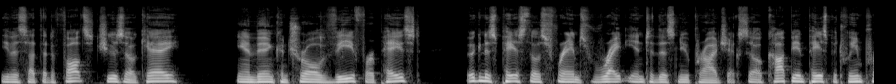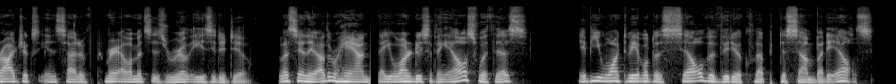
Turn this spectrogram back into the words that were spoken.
Leave this at the defaults, choose OK, and then Control V for paste. We can just paste those frames right into this new project. So copy and paste between projects inside of Premiere Elements is real easy to do. Let's say on the other hand that you want to do something else with this. Maybe you want to be able to sell the video clip to somebody else.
